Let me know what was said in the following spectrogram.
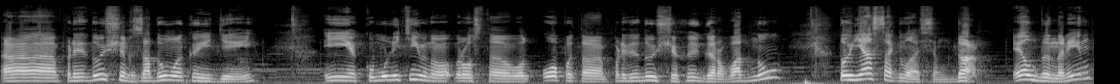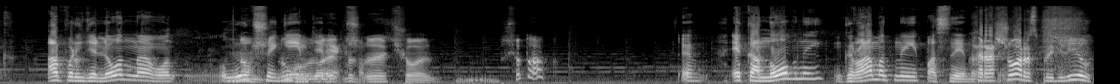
э, предыдущих задумок и идей, и кумулятивного просто вот опыта предыдущих игр в одну, то я согласен, да, Elden Ring определенно вот лучший ну, game direction. Ну, что, все так. Э, экономный, грамотный, последовательный. Хорошо распределил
